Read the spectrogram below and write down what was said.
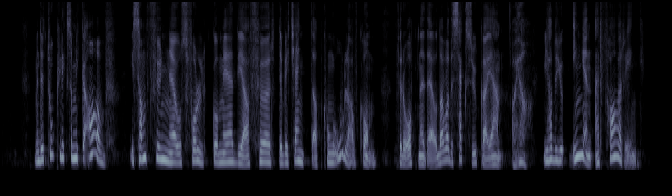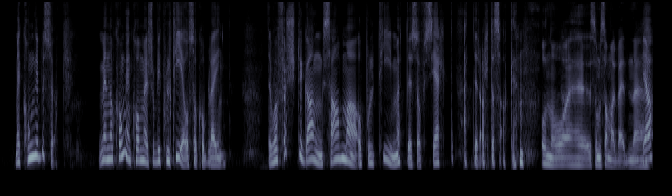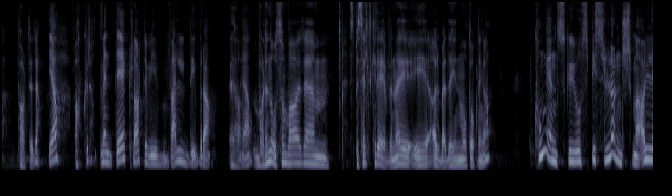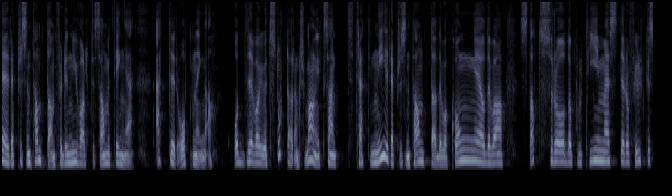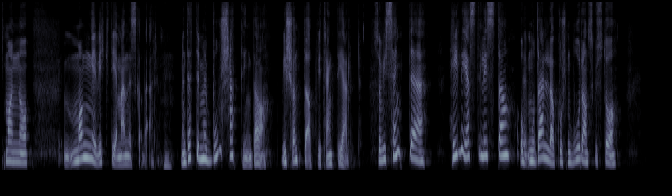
Men det tok liksom ikke av i samfunnet, hos folk og media, før det ble kjent at kong Olav kom for å åpne det. Og da var det seks uker igjen. Oh, ja. Vi hadde jo ingen erfaring med kongebesøk. Men når kongen kommer, så blir politiet også kobla inn. Det var første gang samer og politi møttes offisielt etter Alta-saken. Og nå eh, som samarbeidende Ja. parter, ja. Ja, Akkurat. men det klarte vi veldig bra. Ja. Ja. Var det noe som var um, spesielt krevende i, i arbeidet inn mot åpninga? Kongen skulle jo spise lunsj med alle representantene for det nyvalgte Sametinget etter åpninga. Og det var jo et stort arrangement, ikke sant. 39 representanter, det var konge, og det var statsråd og politimester og fylkesmann og mange viktige mennesker der. Men dette med bosetting da, vi skjønte at vi trengte hjelp. Så vi sendte hele gjestelista og modeller hvordan bordene skulle stå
